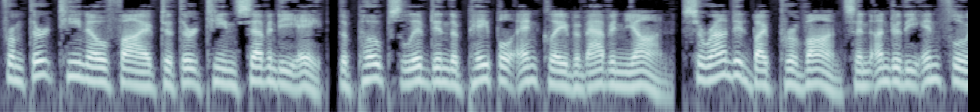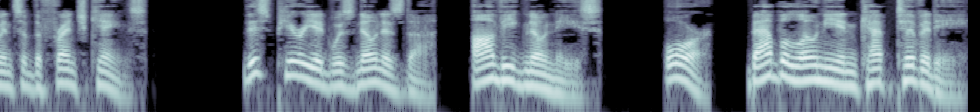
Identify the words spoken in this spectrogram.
From 1305 to 1378, the popes lived in the papal enclave of Avignon, surrounded by Provence and under the influence of the French kings. This period was known as the Avignonese, or Babylonian captivity.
